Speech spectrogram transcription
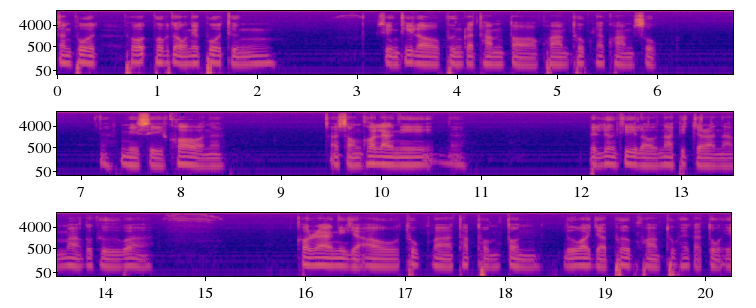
ท่านพูดพระพุทธองค์ได้พูดถึงสิ่งที่เราพึงกระทำต่อความทุกข์และความสุข มีสี่ข้อนะสองข้อแรกนี้นะเป็นเรื่องที่เราน่าพิจารณามากก็คือว่า ข้อแรกนี่อย่าเอาทุกมาทับถมตน หรือว่าอย่าเพิ่มความทุกข์ให้กับตัวเอ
